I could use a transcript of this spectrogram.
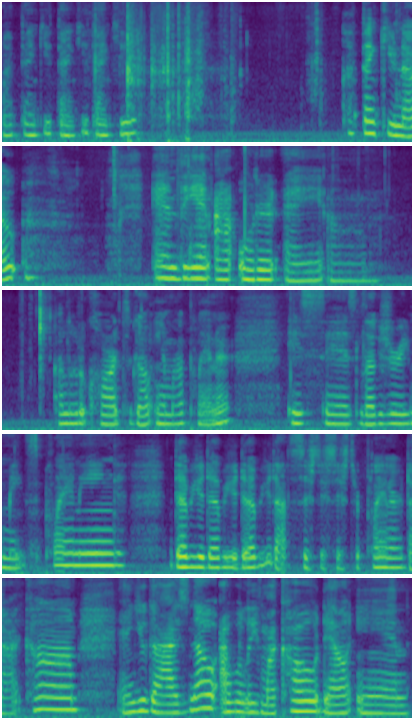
my thank you thank you thank you. A thank you note. And then I ordered a um, a little card to go in my planner. It says luxury meets planning www.sistersisterplanner.com and you guys know I will leave my code down in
